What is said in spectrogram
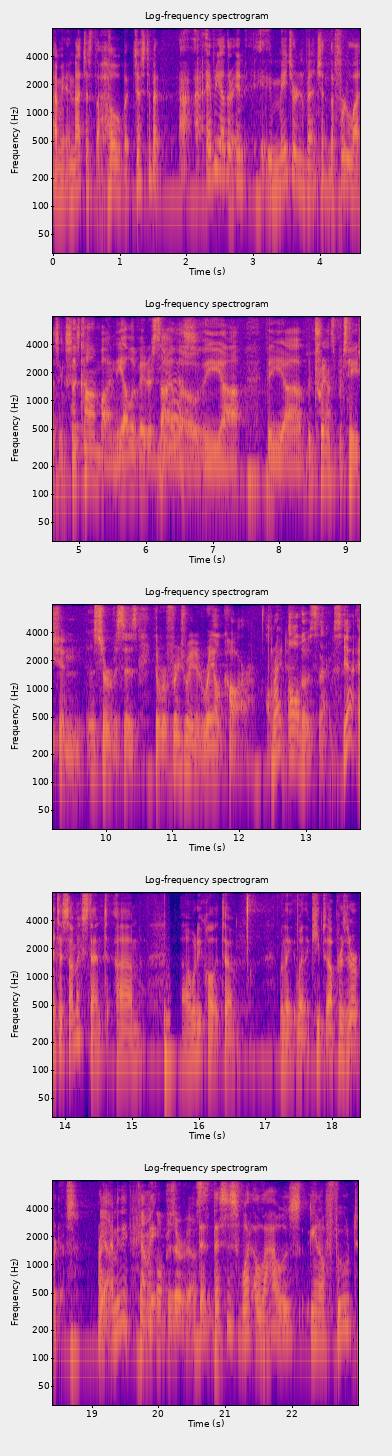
I mean, and not just the hoe, but just about uh, every other in, major invention, the fertilizing The system. combine, the elevator silo, Yes. the uh, the uh, transportation services, the refrigerated rail car, Right. All those things. yeah, and to some extent, um, uh, what do you call it? Uh, when they when it keeps uh, preservatives, right? Yeah, I mean, chemical the- preservatives. This, this is what allows you know food,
